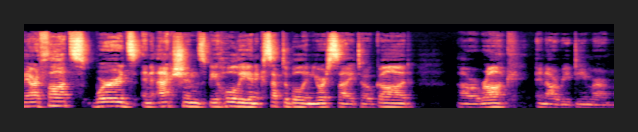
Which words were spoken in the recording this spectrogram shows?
May our thoughts, words, and actions be holy and acceptable in your sight, O God, our rock and our Redeemer.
